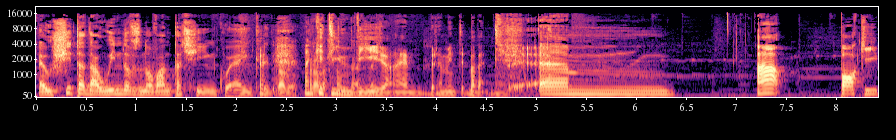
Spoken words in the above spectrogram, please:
è uscita da Windows 95, è incredibile. Vabbè, Anche Team Vision è veramente... Vabbè. Um, ha pochi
